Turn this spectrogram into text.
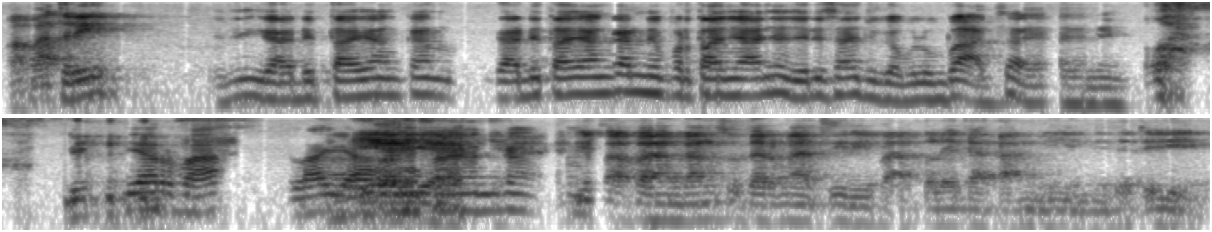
Pak Patri, Ini nggak ditayangkan, nggak ditayangkan nih pertanyaannya, jadi saya juga belum baca ya ini. Biar Pak, layar. Iya, iya. Ini Pak Bambang Sudarmaji nih Pak kolega kami ini, jadi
